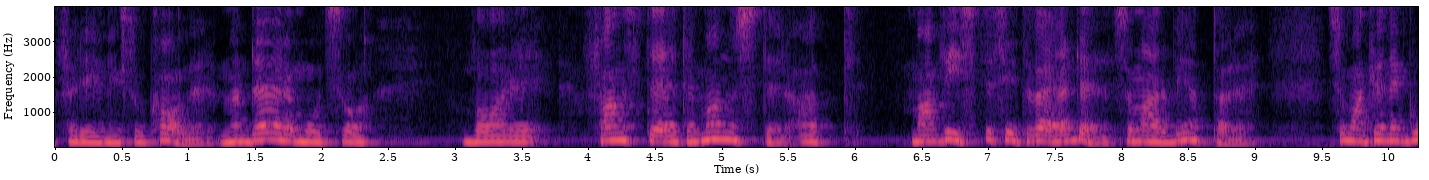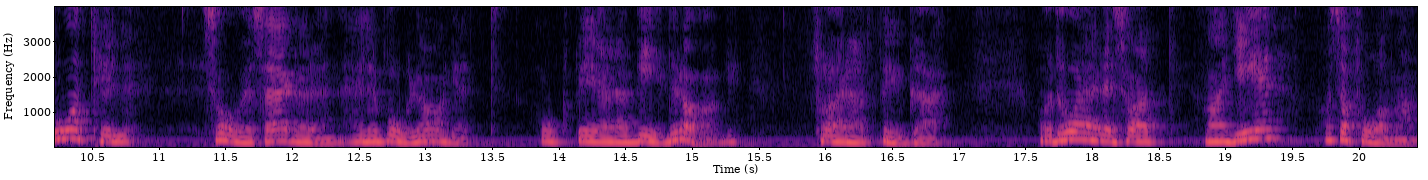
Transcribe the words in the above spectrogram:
föreningslokaler. Men däremot så var det, fanns det ett mönster att man visste sitt värde som arbetare. Så man kunde gå till sovhusägaren eller bolaget och begära bidrag för att bygga. Och då är det så att man ger och så får man.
